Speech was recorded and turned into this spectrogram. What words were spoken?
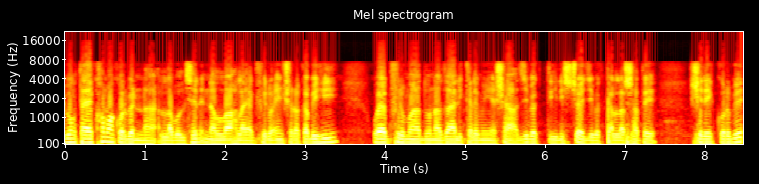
এবং তাই ক্ষমা করবেন না। আল্লাহ বলছেন, ইন্নাল্লাহ লা ইয়াগফিরু আন ইউশরাকা বিহি ওয়া ইয়াগফিরু মা দুনা যে ব্যক্তি নিশ্চয় যে ব্যক্তি আল্লাহর সাথে শিরক করবে,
